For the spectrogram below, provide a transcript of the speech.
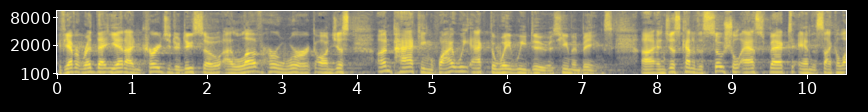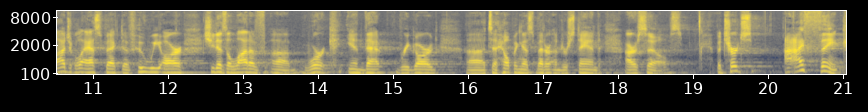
If you haven't read that yet, I encourage you to do so. I love her work on just unpacking why we act the way we do as human beings uh, and just kind of the social aspect and the psychological aspect of who we are. She does a lot of uh, work in that regard uh, to helping us better understand ourselves. But, church, I think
